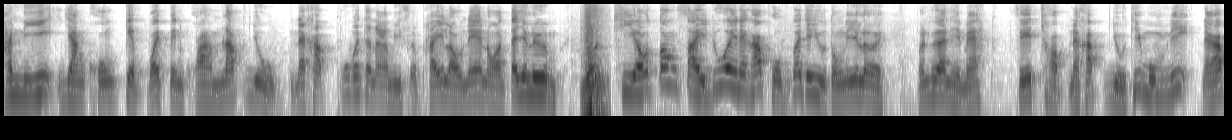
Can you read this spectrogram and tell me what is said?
อันนี้ยังคงเก็บไว้เป็นความลับอยู่นะครับ ผู้พัฒนามีเซอร์ไพรส์เราแน่นอน แต่อย่าลืมชุดเขียวต้องใส่ด้วยนะครับ ผมก็จะอยู่ตรงนี้เลย เพื่อนๆเห็นไหมซีดช็อปนะครับอยู่ที่มุมนี้นะครับ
